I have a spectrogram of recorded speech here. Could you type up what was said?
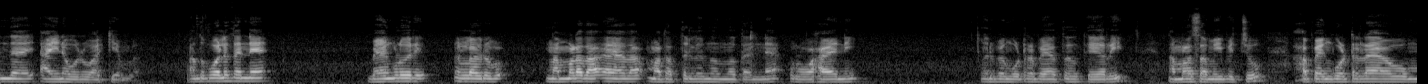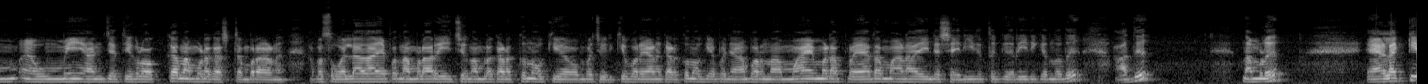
എന്താ അതിനെ ഒഴിവാക്കി നമ്മൾ. അതുപോലെ തന്നെ ബാംഗ്ലൂർ ഉള്ള ഒരു നമ്മുടെ മതത്തിൽ നിന്ന് തന്നെ റുഹാനി ഒരു പെൺകുട്ടിയുടെ പേരത്ത് കയറി നമ്മളെ സമീപിച്ചു. ആ പെൺകുട്ടിയുടെ ഉമ്മ അഞ്ചത്തികളൊക്കെ നമ്മുടെ കസ്റ്റമറാണ് അപ്പോൾ സുഖമില്ലാതായപ്പോൾ നമ്മൾ അറിയിച്ചു നമ്മൾ കണക്ക് നോക്കിയാകുമ്പോൾ ചുരുക്കി പറയാണ് കണക്ക് നോക്കിയപ്പോൾ ഞാൻ പറഞ്ഞു അമ്മായിമ്മയുടെ പ്രേതമാണ് അതിന്റെ ശരീരത്ത് കയറിയിരിക്കുന്നത്. അത് നമ്മൾ ഇളക്കി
